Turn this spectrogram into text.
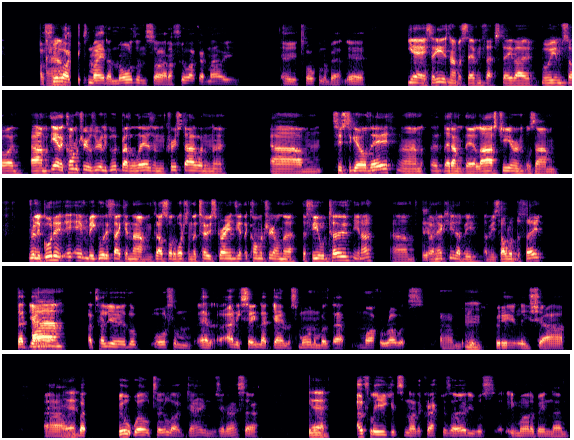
I feel Um, like he's made a northern side. I feel like I know who, who you're talking about. Yeah. yeah. So here's number seven for that Steve O. Williams side. Um, yeah, the commentary was really good, brother Les and Christo and uh, um, sister girl there. Um, they done it there last year, and it was um really good. It, it even be good if they can um go sort of watching the two screens, get the commentary on the the field too. You know, um, Yeah. for next year that'd be that'd be solid to see. That yeah, Um, I tell you, it looked awesome. And I only seen that game this morning. Was that Michael Roberts? Um, Mm. looked really sharp. Um, Yeah. but built well too, like James. You know, so yeah, um, hopefully he gets another crack. Because I heard he was, he might have been um,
